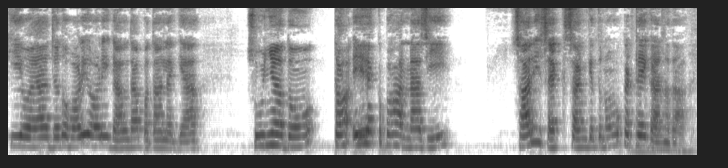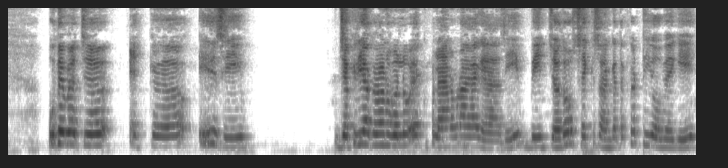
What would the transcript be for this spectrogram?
ਕੀ ਹੋਇਆ, ਜਦੋਂ ਹੌਲੀ ਹੌਲੀ ਗੱਲ ਦਾ ਪਤਾ ਲੱਗਿਆ ਸੂਈਆਂ ਤੋਂ, ਤਾਂ ਇਹ ਇੱਕ ਬਹਾਨਾ ਸੀ ਸਾਰੀ ਸਿੱਖ ਸੰਗਤ ਨੂੰ ਇਕੱਠੇ ਕਰਨ ਦਾ। ਉਹਦੇ ਵਿੱਚ ਇੱਕ ਇਹ ਸੀ, ਜ਼ਕਰੀਆ ਖਾਨ ਵੱਲੋਂ ਇੱਕ ਪਲਾਨ ਬਣਾਇਆ ਗਿਆ ਸੀ ਵੀ ਜਦੋਂ ਸਿੱਖ ਸੰਗਤ ਇਕੱਠੀ ਹੋਵੇਗੀ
